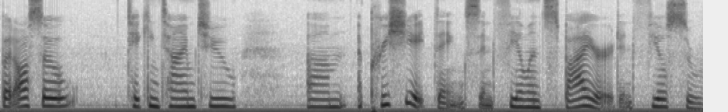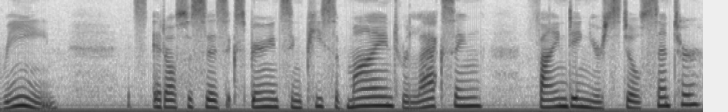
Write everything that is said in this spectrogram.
but also taking time to um, appreciate things and feel inspired and feel serene. It's, it also says experiencing peace of mind, relaxing, finding your still center,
